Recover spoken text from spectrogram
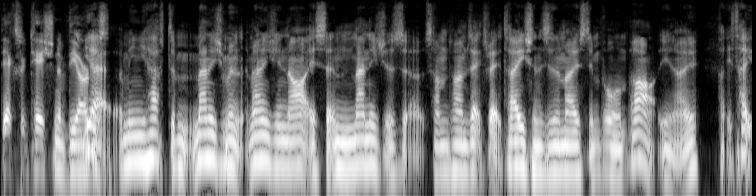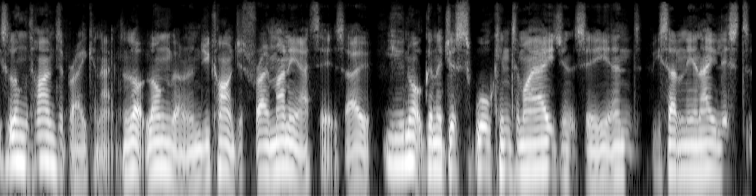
the expectation of the artist? Yeah, I mean, you have to management managing artists and managers uh, sometimes expectations is the most important part. You know, it takes a long time to break an act, a lot longer, and you can't just throw money at it. So you're not going to just walk into my agency and be suddenly an A-list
